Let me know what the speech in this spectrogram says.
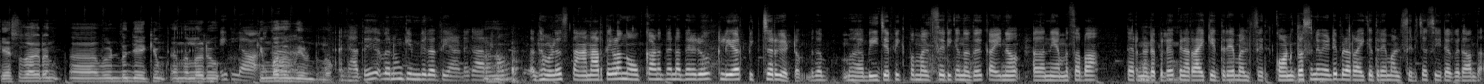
കെ സുധാകരൻ വീണ്ടും ജയിക്കും എന്നുള്ളൊരു കിംവദന്തി ഉണ്ടല്ലോ അല്ല അത് വെറും കിംവിദത്തെയാണ് കാരണം നമ്മൾ സ്ഥാനാർത്ഥികളെ നോക്കുകയാണെങ്കിൽ തന്നെ അതിനൊരു ക്ലിയർ പിക്ചർ കിട്ടും. ഇത് ബി ജെ പിക്ക് ഇപ്പം മത്സരിക്കുന്നത് കഴിഞ്ഞ നിയമസഭ തെരഞ്ഞെടുപ്പിൽ പിണറായിക്കെതിരെ മത്സരി കോൺഗ്രസിന് വേണ്ടി പിണറായിക്കെതിരെ മത്സരിച്ച സി രഘുനാഥ്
